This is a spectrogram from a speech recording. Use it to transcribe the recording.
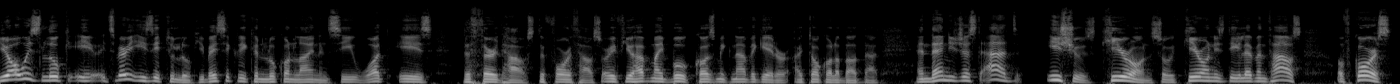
You always look, it's very easy to look. You basically can look online and see what is the third house, the fourth house. Or if you have my book, Cosmic Navigator, I talk all about that. And then you just add issues, Chiron. So if Chiron is the 11th house, of course,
